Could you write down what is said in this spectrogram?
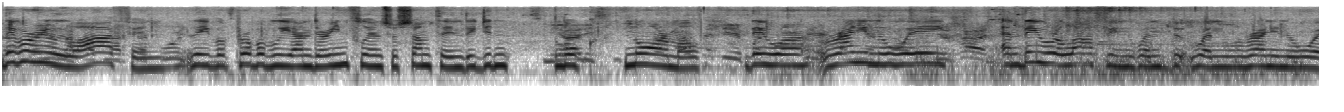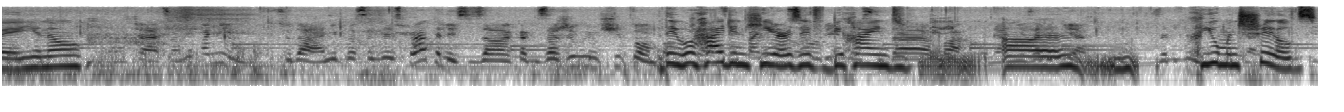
They were really laughing. They were probably under influence or something. They didn't look normal. They were running away and they were laughing when when running away, you know Получается, они по ним сюда, они просто здесь спрятались за, как за живым щитом. they were Получается, hiding и по ним here as if все время behind сюда бахнули. Они за uh, людьми- за людьми human спрятались, shields.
